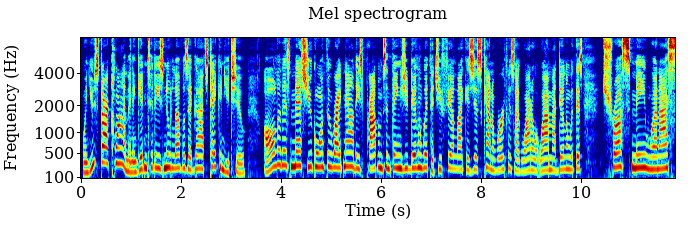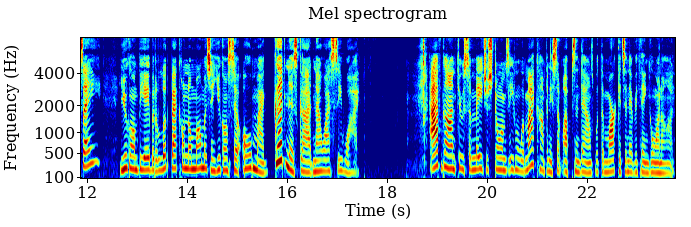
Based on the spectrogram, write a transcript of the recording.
When you start climbing and getting to these new levels that God's taking you to, all of this mess you're going through right now, these problems and things you're dealing with that you feel like is just kind of worthless, like why do why am I dealing with this? Trust me when I say you're going to be able to look back on those moments and you're going to say, "Oh my goodness, God, now I see why." I've gone through some major storms, even with my company, some ups and downs with the markets and everything going on.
